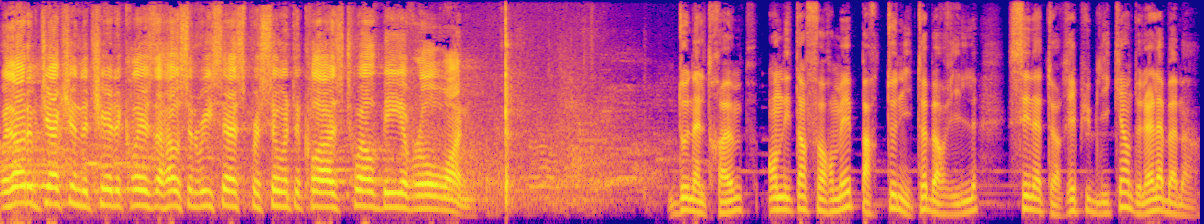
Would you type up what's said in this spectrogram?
Without objection, the chair declares the House in recess pursuant to clause 12B of Rule 1. Donald Trump en est informé par Tony Tuberville, sénateur républicain de l'Alabama.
